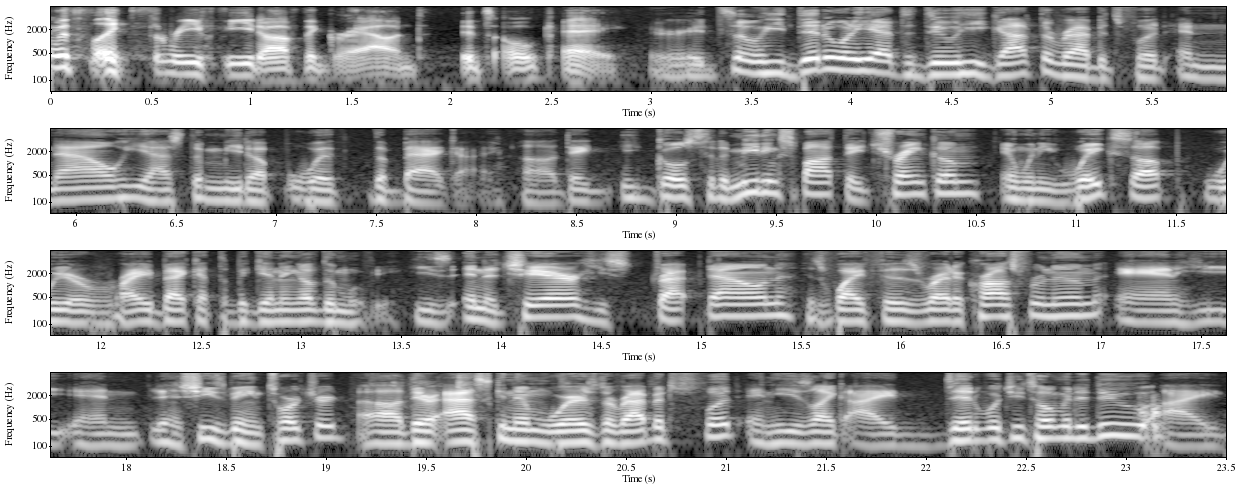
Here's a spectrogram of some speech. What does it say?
with like three feet off the ground. It's okay. All right, so he did what he had to do. He got the rabbit's foot, and now he has to meet up with the bad guy. Uh, they he goes to the meeting spot. They trank him, and when he wakes up, we're right back at the beginning of the movie. He's in a chair. He's strapped down. His wife is right across from him, and he and, and she's being tortured. Uh, they're asking him where's the rabbit's foot, and he's like, "I did what you told me to do. I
